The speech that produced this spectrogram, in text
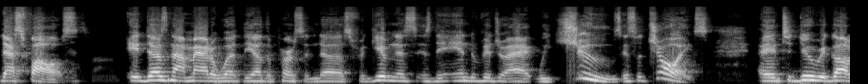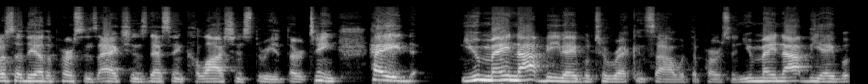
that's false. that's false. It does not matter what the other person does. Forgiveness is the individual act we choose. It's a choice. And to do regardless of the other person's actions. That's in Colossians 3 and 13. Hey, you may not be able to reconcile with the person. You may not be able,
